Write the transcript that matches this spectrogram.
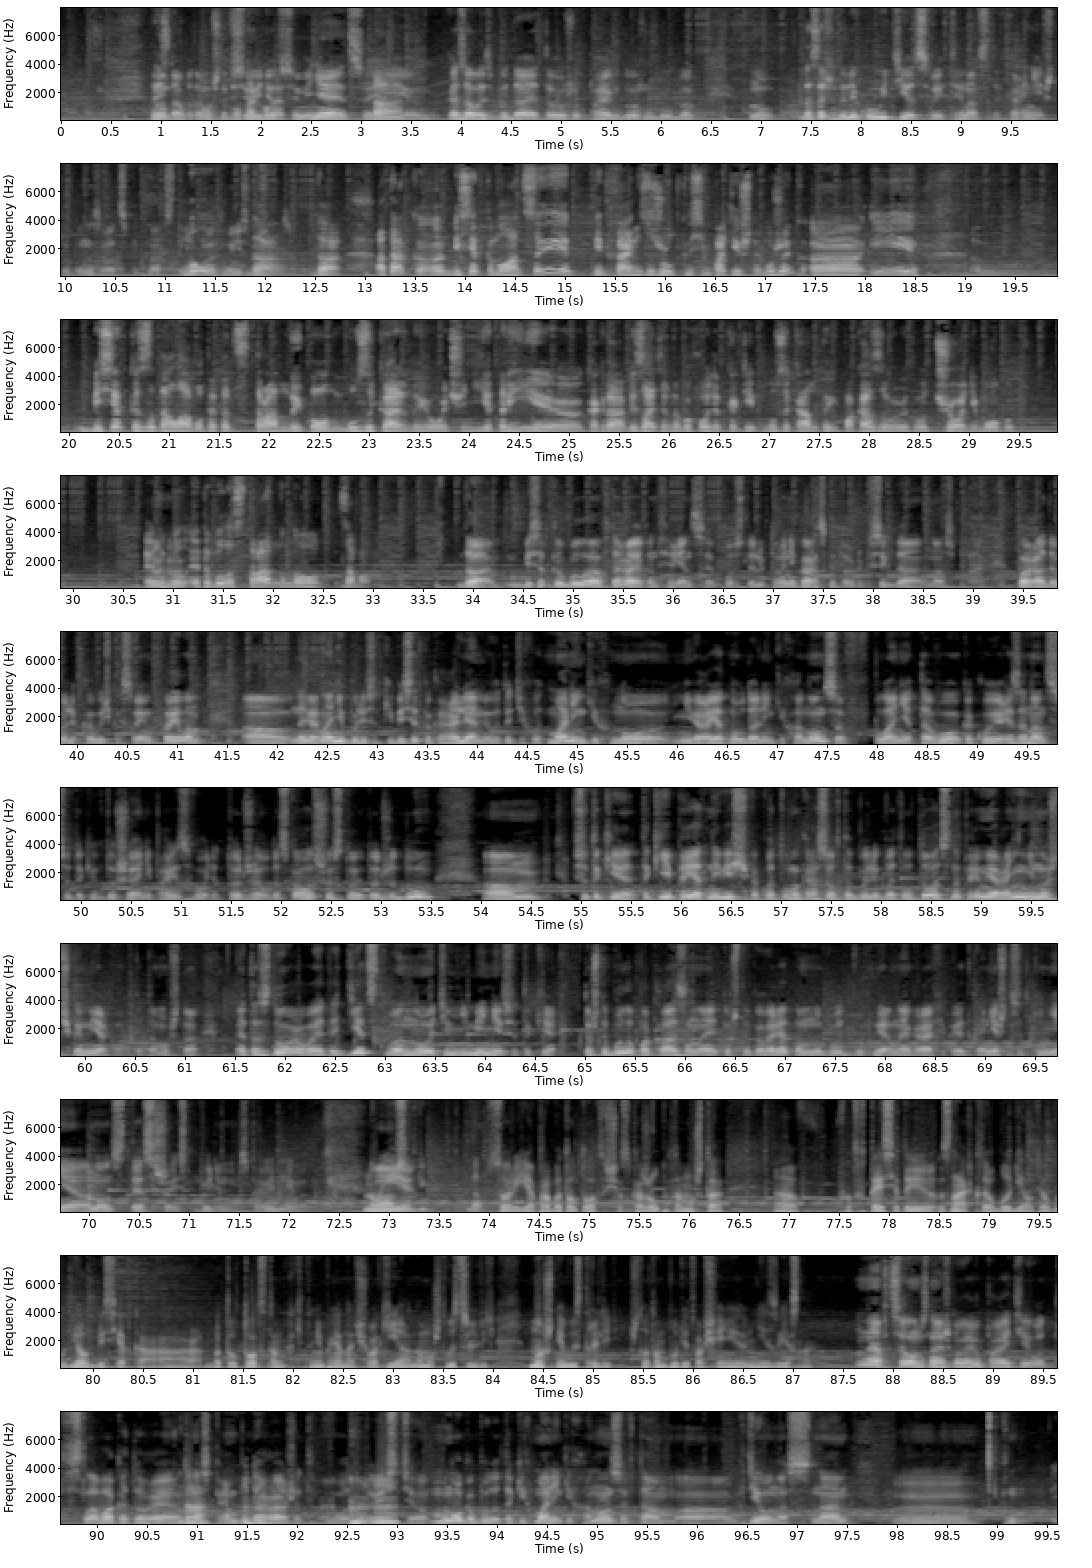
То ну есть, да, ну, потому что ну, все идет, все меняется. Да. И казалось бы, да, это уже проект должен был бы ну, достаточно далеко уйти от своих 13-х корней, чтобы называться 15 Ну, но этого не случилось. Да, да. А так, э, беседка молодцы, Пит Хайнс жутко симпатичный мужик, э, и э, беседка задала вот этот странный тон, музыкальный очень Е3, когда обязательно выходят какие-то музыканты и показывают вот, что они могут это, угу. был, это было странно, но забавно. Да, беседка была вторая конференция после Electronic Arts, которая, как всегда, нас порадовали в кавычках своим фейлом. А, наверное, они были все-таки беседка королями вот этих вот маленьких, но невероятно удаленьких анонсов в плане того, какой резонанс все-таки в душе они производят. Тот же Elder Scrolls 6, тот же Doom. все-таки такие приятные вещи, как вот у Microsoft были Battletoads, например, они немножечко меркнут, потому что это здорово, это детство, но тем не менее все-таки то, что было показано и то, что говорят там, ну, будет двухмерная графика, это, конечно, все-таки не анонс TS6, будем справедливы. Ну а, и... Да. Сори, я про Battletoads сейчас скажу, потому что э, вот в Тессе ты знаешь, кто его будет делать. Его будет делать беседка. А Battletoads там какие-то непонятные чуваки, она может выстрелить, может не выстрелить. Что там будет, вообще не, неизвестно. Ну, я в целом, знаешь, говорю про эти вот слова, которые да. нас прям будоражат. Mm-hmm. Вот, то есть э, много было таких маленьких анонсов там, а, где у нас на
